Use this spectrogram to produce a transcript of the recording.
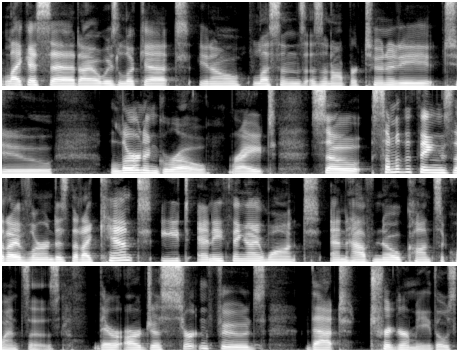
like I said, I always look at, you know, lessons as an opportunity to learn and grow, right? So, some of the things that I've learned is that I can't eat anything I want and have no consequences. There are just certain foods that trigger me, those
